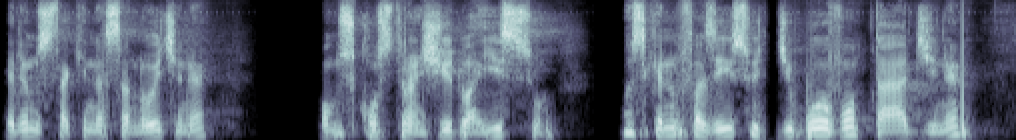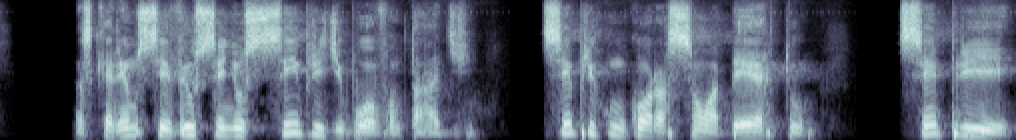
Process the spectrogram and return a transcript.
queremos estar aqui nessa noite, né? Fomos constrangidos a isso. Nós queremos fazer isso de boa vontade, né? Nós queremos servir o Senhor sempre de boa vontade sempre com o coração aberto, sempre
